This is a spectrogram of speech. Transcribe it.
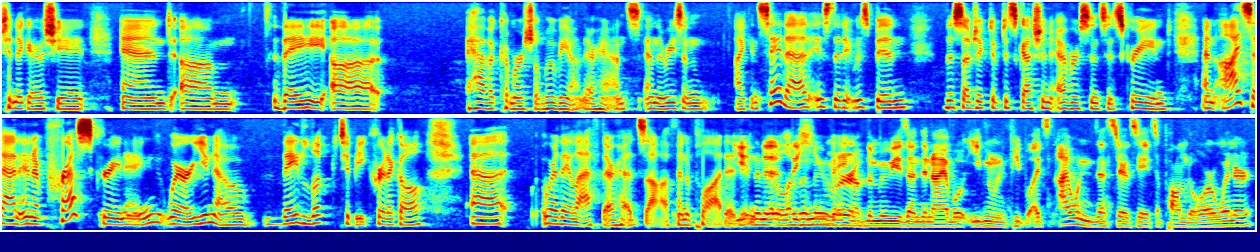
to negotiate, and um, they. Uh, have a commercial movie on their hands. And the reason I can say that is that it was been the subject of discussion ever since it screened. And I sat in a press screening where, you know, they look to be critical, uh, where they laughed their heads off and applauded in the, middle of the humor movie. of the movie is undeniable, even when people. It's I wouldn't necessarily say it's a Palme d'Or winner.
